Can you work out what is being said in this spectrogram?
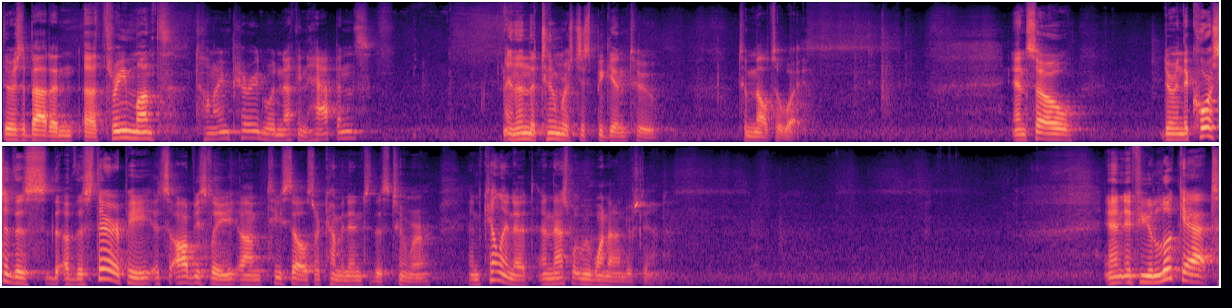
There's about a, a three-month time period where nothing happens, and then the tumors just begin to, to melt away. And so during the course of this, of this therapy, it's obviously um, T cells are coming into this tumor and killing it, and that's what we want to understand. And if you look at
